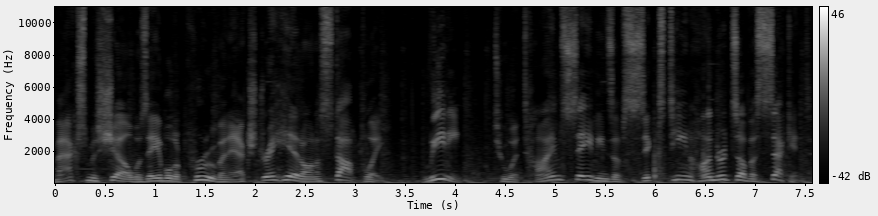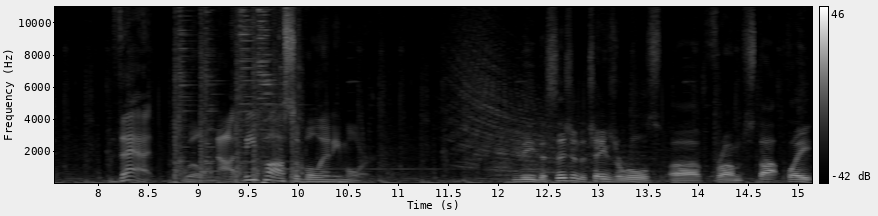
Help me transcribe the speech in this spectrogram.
Max Michel was able to prove an extra hit on a stop plate, leading to a time savings of 16 hundredths of a second. That will not be possible anymore. The decision to change the rules uh, from stop plate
